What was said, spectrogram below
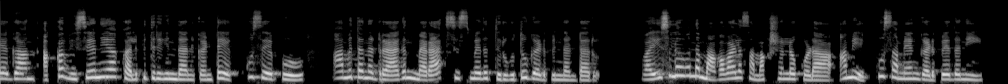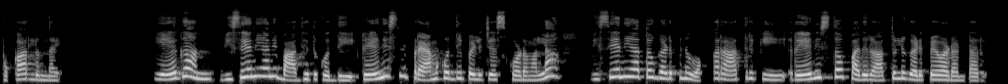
ఏగాన్ అక్క విసేనియా కలిపి తిరిగిన దానికంటే ఎక్కువసేపు ఆమె తన డ్రాగన్ మెరాక్సిస్ మీద తిరుగుతూ గడిపిందంటారు. వయసులో ఉన్న మగవాళ్ళ సమక్షంలో కూడా ఆమె ఎక్కువ సమయం గడిపేదని పుకార్లున్నాయి. ఏగాన్ విసేనియాని బాధ్యత కొద్దీ రేనిస్ని ప్రేమ కొద్దీ పెళ్ళి చేసుకోవడం వల్ల విసేనియాతో గడిపిన ఒక్క రాత్రికి రేనిస్తో పది రాత్రులు గడిపేవాడంటారు.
